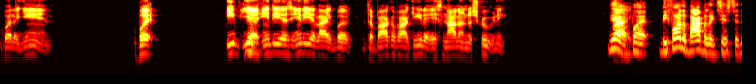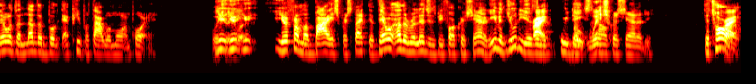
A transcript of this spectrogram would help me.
but again, but even, yeah. India is India, like, but the Bhagavad Gita is not under scrutiny. Yeah, but before the Bible existed, there was another book that people thought were more important. You, you, you, you're from a biased perspective. There were other religions before Christianity. Even Judaism right. predates which, Christianity. The Torah, right.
